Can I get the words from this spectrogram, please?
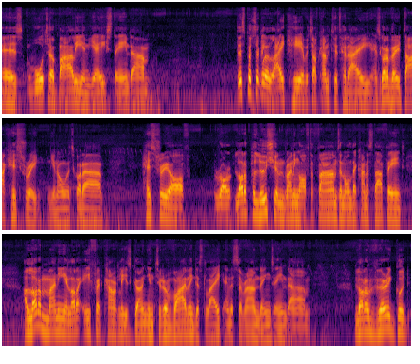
is water, barley and yeast. And um, this particular lake here, which I've come to today, has got a very dark history. You know, it's got a history of a lot of pollution running off the farms and all that kind of stuff. And a lot of money and a lot of effort currently is going into reviving this lake and the surroundings and um, a lot of very good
